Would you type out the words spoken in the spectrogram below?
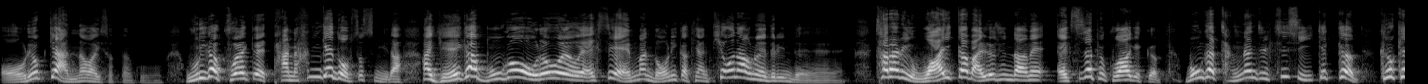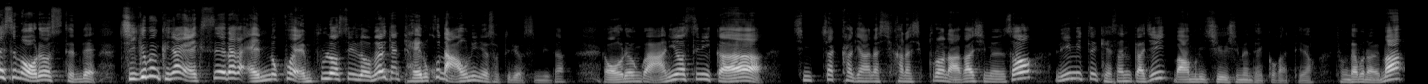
어렵게 안 나와 있었다고. 우리가 구할 게 단 한 개도 없었습니다. 아, 얘가 뭐가 어려워요. x에 n만 넣으니까 그냥 튀어나오는 애들인데. 차라리 y 값 알려준 다음에 x좌표 구하게끔 뭔가 장난질 칠 수 있게끔 그렇게 했으면 어려웠을 텐데 지금은 그냥 x에다가 n 넣고 n 플러스 1 넣으면 그냥 대놓고 나오는 녀석들이었습니다. 어려운 거 아니었으니까 침착하게 하나씩 하나씩 풀어나가시면서 리미트 계산까지 마무리 지으시면 될 것 같아요. 정답은 얼마?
